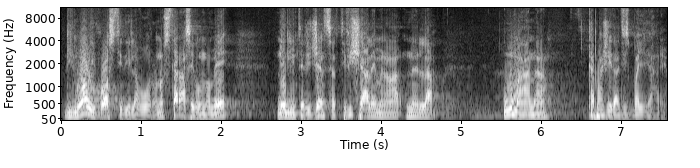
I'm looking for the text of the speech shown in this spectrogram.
di nuovi posti di lavoro non starà secondo me nell'intelligenza artificiale ma nella umana capacità di sbagliare.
